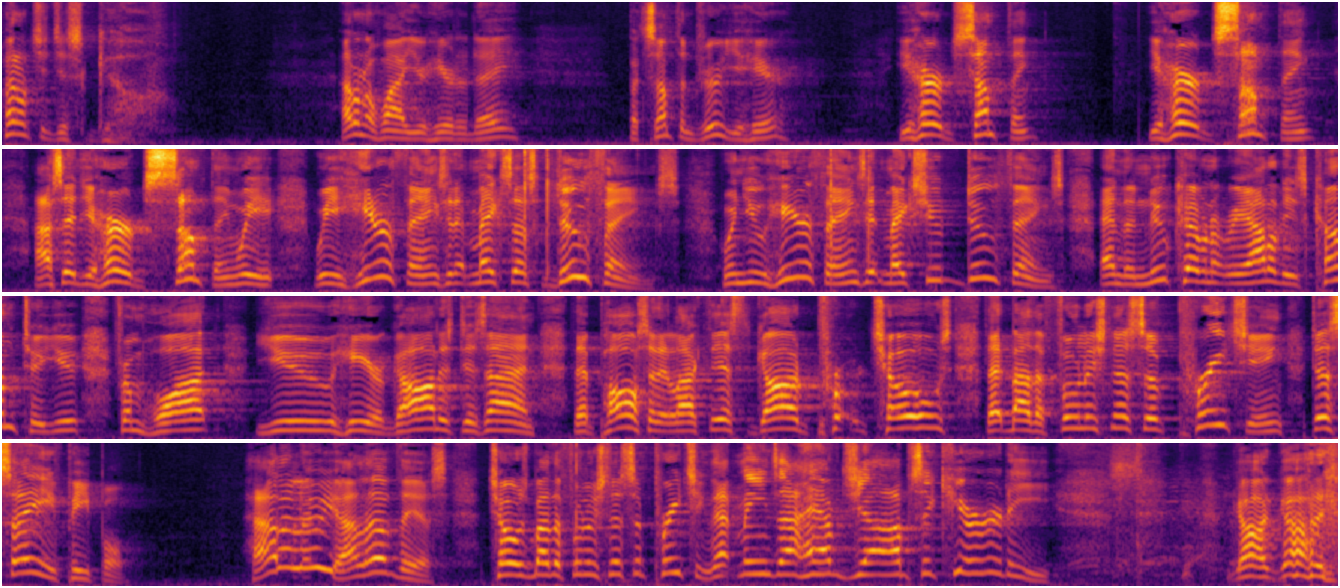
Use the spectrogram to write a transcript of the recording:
Why don't you just go? I don't know why you're here today, but something drew you here. You heard something. You heard something. I said you heard something. We, we hear things and it makes us do things. When you hear things, it makes you do things. And the new covenant realities come to you from what you hear. God is designed that Paul said it like this God pr- chose that by the foolishness of preaching to save people. Hallelujah. I love this. Chose by the foolishness of preaching. That means I have job security. God, God,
